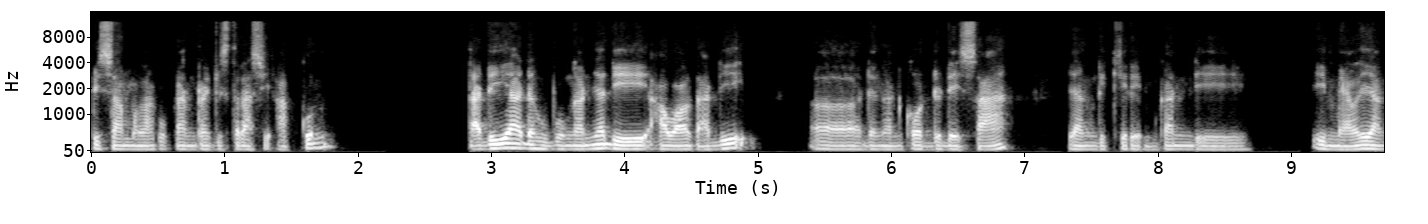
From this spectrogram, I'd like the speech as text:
bisa melakukan registrasi akun. Tadi ya ada hubungannya di awal tadi eh, dengan kode desa yang dikirimkan di email yang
